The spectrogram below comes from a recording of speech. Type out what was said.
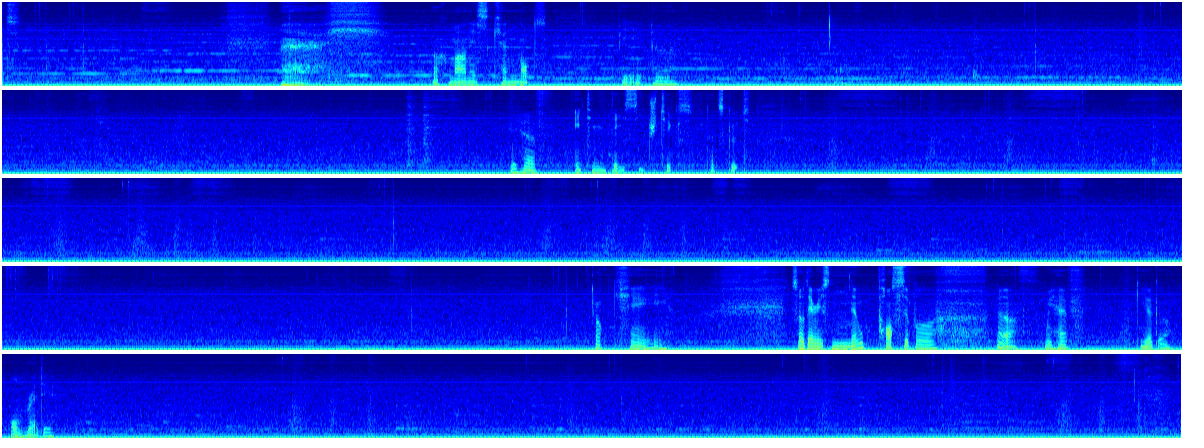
Ochmanis cannot be. Uh, we have 18 day siege ticks. That's good. Okay. So there is no possible... Oh, we have Girga already.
